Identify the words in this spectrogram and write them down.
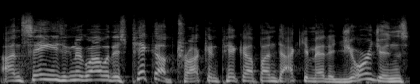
on saying he's going to go out with his pickup truck and pick up undocumented Georgians.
